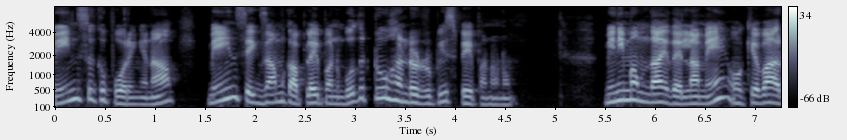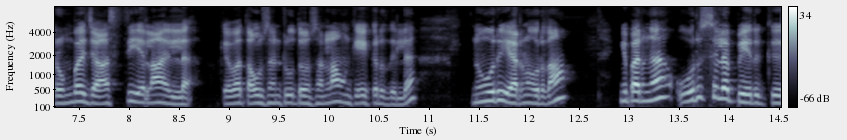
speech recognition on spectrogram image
மெயின்ஸுக்கு போகிறீங்கன்னா மெயின்ஸ் எக்ஸாமுக்கு அப்ளை பண்ணும்போது டூ ஹண்ட்ரட் ருபீஸ் பே பண்ணணும். மினிமம் தான் இது எல்லாமே ஓகேவா ரொம்ப ஜாஸ்தியெல்லாம் இல்லை. ஓகேவா தௌசண்ட் டூ தௌசண்ட்லாம் அவங்க கேட்குறது இல்லை நூறு இரநூறு தான் இங்கே பாருங்க ஒரு சில பேருக்கு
